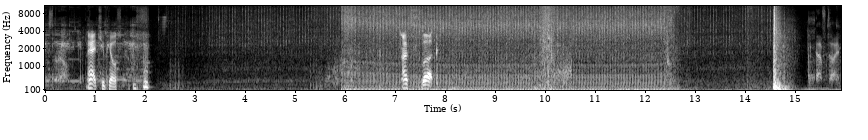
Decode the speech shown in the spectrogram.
next round. I had two kills. I suck. Half time.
